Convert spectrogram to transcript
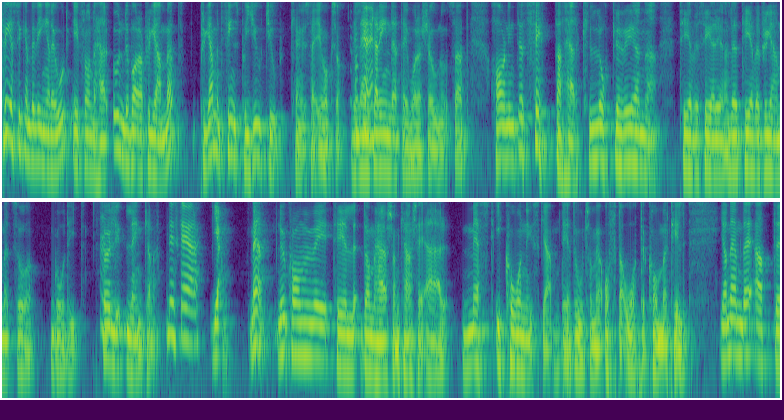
tre stycken bevingade ord ifrån det här underbara programmet. Programmet finns på YouTube kan jag ju säga också. Vi Okej. länkar in detta i våra show notes. Så att har ni inte sett den här klockrena tv-serien eller tv-programmet så gå dit. Följ länkarna. Det ska jag göra. Ja, Men nu kommer vi till de här som kanske är mest ikoniska. Det är ett ord som jag ofta återkommer till. Jag nämnde att eh,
